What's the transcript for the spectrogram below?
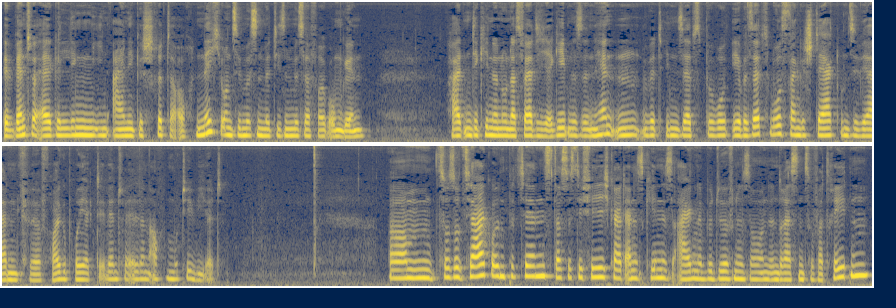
Eventuell gelingen ihnen einige Schritte auch nicht und sie müssen mit diesem Misserfolg umgehen. Halten die Kinder nun das fertige Ergebnis in den Händen, wird ihnen Selbstbewusst ihr Selbstbewusstsein gestärkt und sie werden für Folgeprojekte eventuell dann auch motiviert. Ähm, zur Sozialkompetenz, das ist die Fähigkeit eines Kindes, eigene Bedürfnisse und Interessen zu vertreten,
